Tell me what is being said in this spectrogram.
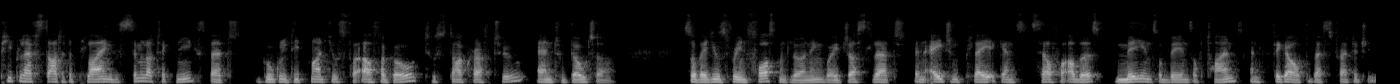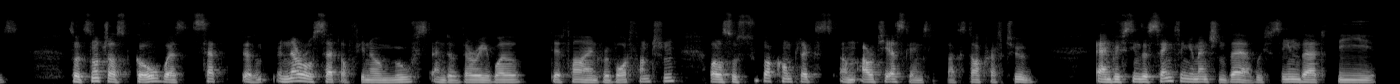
people have started applying the similar techniques that Google DeepMind used for AlphaGo to StarCraft 2 and to Dota. So they use reinforcement learning where you just let an agent play against itself or others millions or billions of times and figure out the best strategies. So it's not just Go where set a, a narrow set of you know moves and a very well defined reward function, but also super complex um, RTS games like StarCraft 2. And we've seen the same thing you mentioned there. We've seen that the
